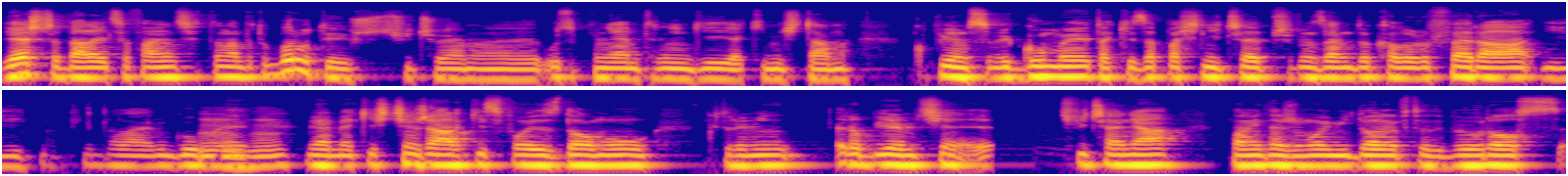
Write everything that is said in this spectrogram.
jeszcze dalej cofając się, to nawet u Boruty już ćwiczyłem, e, uzupełniałem treningi jakimiś tam, kupiłem sobie gumy takie zapaśnicze, przywiązałem do kaloryfera i napierdalałem gumy. Mhm. Miałem jakieś ciężarki swoje z domu, którymi robiłem ćwiczenia. Pamiętam, że moim idolem wtedy był Ross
